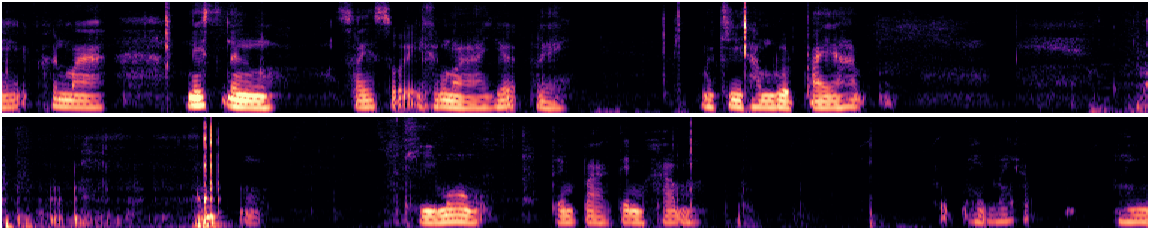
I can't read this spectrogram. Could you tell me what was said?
ส์ขึ้นมานิดหนึ่งไซส์สวยขึ้นมาเยอะเลย เมื่อกี้ทำหลุดไปนะครับ ทีโมเต็มปากเต็มคำเห็นไหมครับ นี่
